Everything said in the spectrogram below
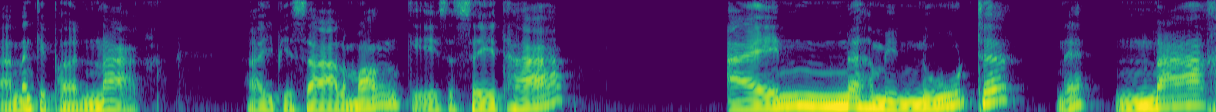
អាហ្នឹងគេប្រើ nak ហើយភាសាអាល្លឺម៉ង់គេសរសេរថា eine Minute ណា nach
